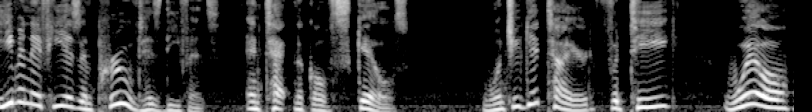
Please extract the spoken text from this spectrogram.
even if he has improved his defense and technical skills, once you get tired, fatigue will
